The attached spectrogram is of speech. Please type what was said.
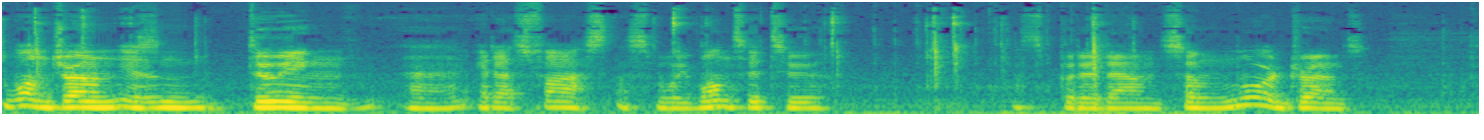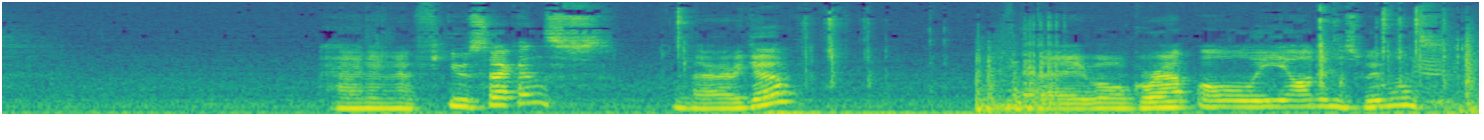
one drone isn't doing uh, it as fast as we wanted to, let's put it down some more drones. And in a few seconds, there we go. They will grab all the items we want.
